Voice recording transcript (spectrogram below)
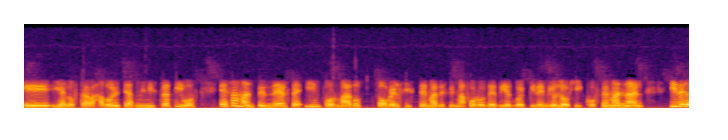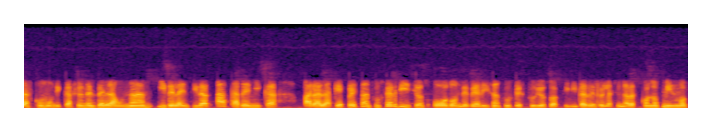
eh, y a los trabajadores administrativos es a mantenerse informados sobre el sistema de semáforo de riesgo epidemiológico semanal y de las comunicaciones de la UNAM y de la entidad académica para la que prestan sus servicios o donde realizan sus estudios o actividades relacionadas con los mismos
